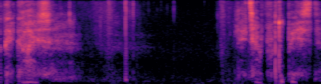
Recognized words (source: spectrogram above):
Okay, guys. Let's hope for the best.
